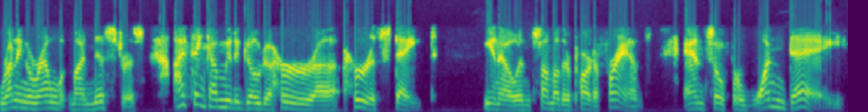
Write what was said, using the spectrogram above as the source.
running around with my mistress. I think I'm going to go to her uh, her estate, you know, in some other part of France." And so for one day,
